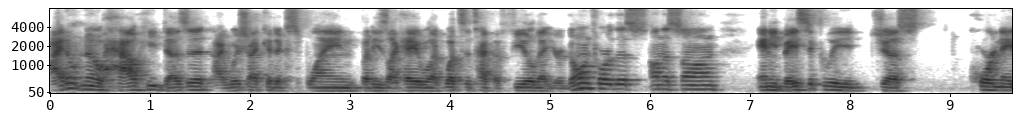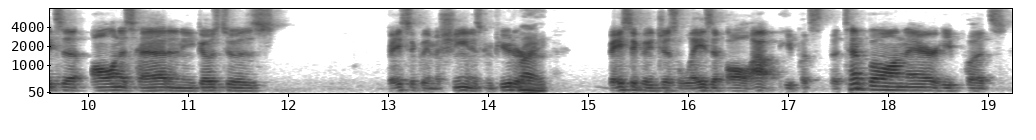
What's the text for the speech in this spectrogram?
I don't know how he does it. I wish I could explain, but he's like, "Hey, like, what's the type of feel that you're going for this on this song?" And he basically just coordinates it all in his head, and he goes to his basically machine, his computer, right. basically just lays it all out. He puts the tempo on there. He puts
